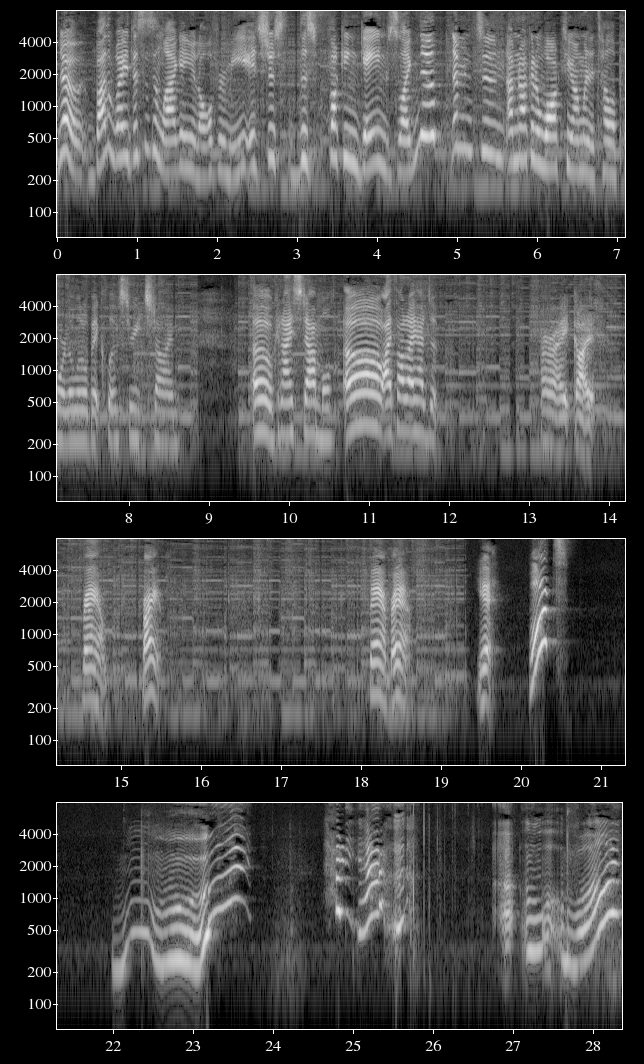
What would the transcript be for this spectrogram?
No, by the way, this isn't lagging at all for me. It's just this fucking game's like, nope, I'm, I'm not gonna walk to you. I'm gonna teleport a little bit closer each time. Oh, can I stab mul- Oh, I thought I had to. Alright, got it. Bam. Bam. Bam, bam. Yeah. What? What? How. How, uh, what?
